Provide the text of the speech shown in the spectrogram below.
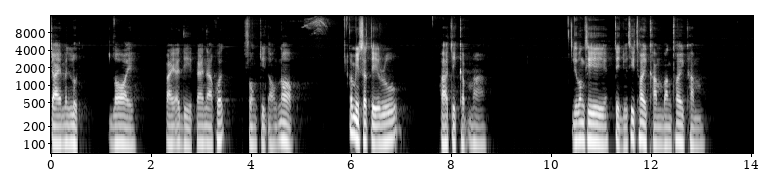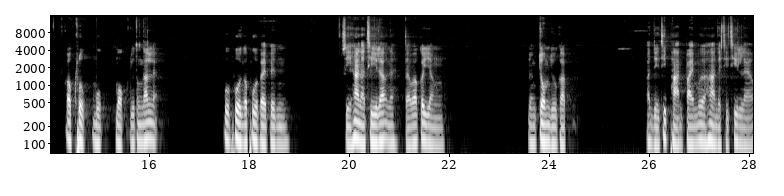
ใจมันหลุดลอยไปอดีตไปอนาคตส่งจิตออกนอก ก็มีสติรู้พาจิตกลับมา หรือบางทีติดอยู่ที่ถ้อยคำบางถ้อยคำก็คลุกหมุกหมกอยู่ตรงนั้นแหละ ผู้พูดก็พูดไปเป็นสี่ห้านาทีแล้วนะ แต่ว่าก็ยังยังจมอยู่กับอดีตที่ผ่านไปเมื่อห้านาทีที่แล้ว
